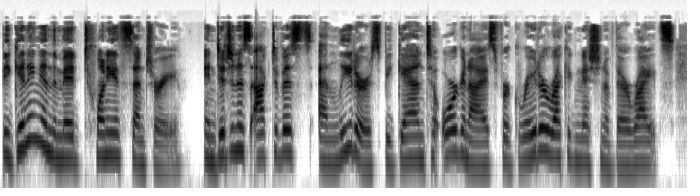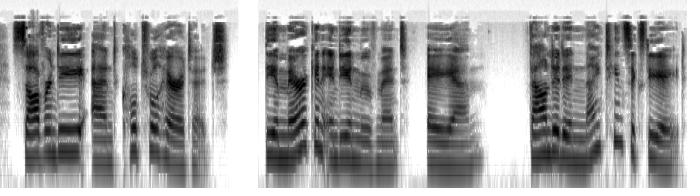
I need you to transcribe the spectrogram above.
Beginning in the mid-20th century, Indigenous activists and leaders began to organize for greater recognition of their rights, sovereignty, and cultural heritage. The American Indian Movement, AIM, founded in 1968,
